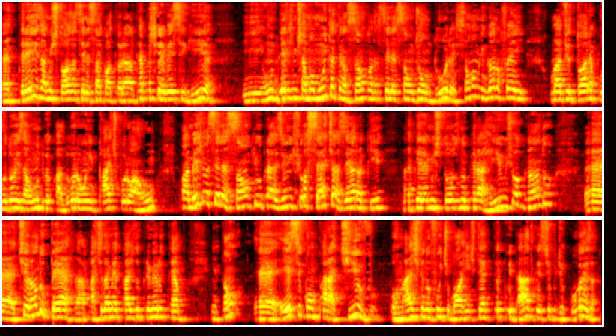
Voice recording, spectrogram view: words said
é, três amistosos da seleção equatoriana, até para escrever esse guia E um deles me chamou muita atenção contra a seleção de Honduras. Se eu não me engano, foi uma vitória por 2 a 1 do Equador ou um empate por 1 a 1 com a mesma seleção que o Brasil enfiou 7 a 0 aqui naquele amistoso no Beira Rio, jogando, é, tirando o pé a partir da metade do primeiro tempo. Então, é, esse comparativo, por mais que no futebol a gente tenha que ter cuidado com esse tipo de coisa,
